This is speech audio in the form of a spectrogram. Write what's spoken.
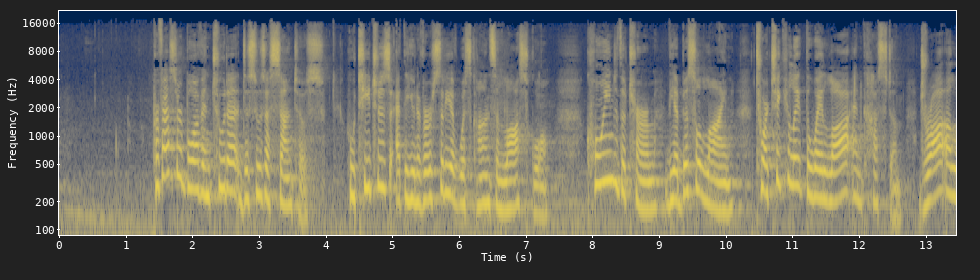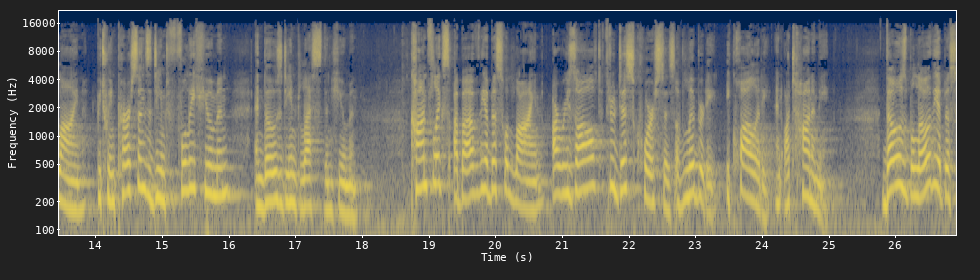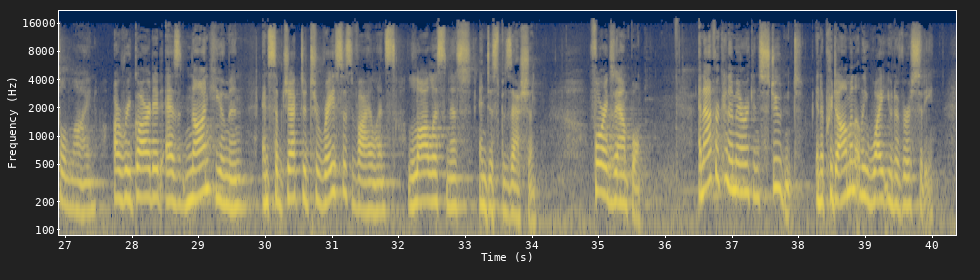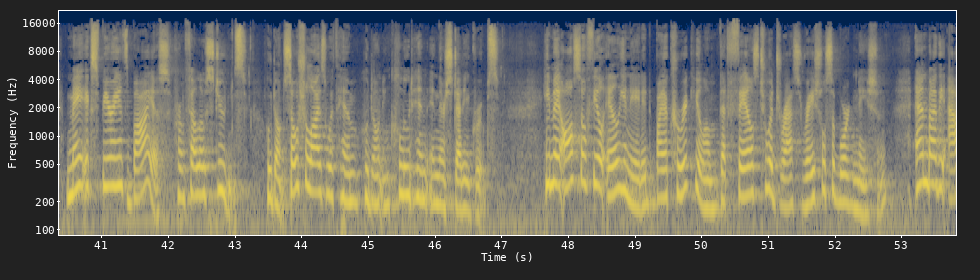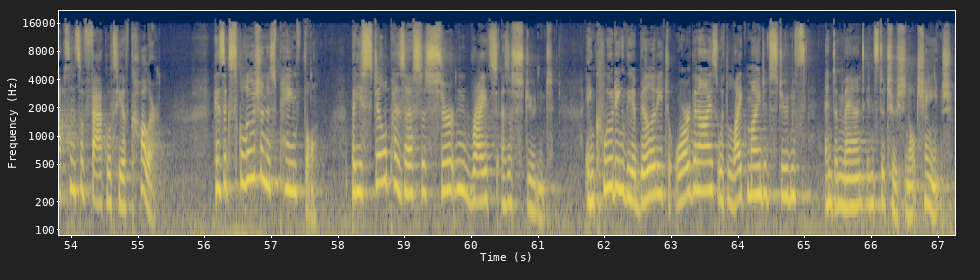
Professor Boaventura de Sousa Santos, who teaches at the University of Wisconsin Law School, coined the term the abyssal line to articulate the way law and custom draw a line between persons deemed fully human and those deemed less than human. Conflicts above the abyssal line are resolved through discourses of liberty, equality, and autonomy. Those below the abyssal line are regarded as non human and subjected to racist violence, lawlessness, and dispossession. For example, an African American student in a predominantly white university may experience bias from fellow students who don't socialize with him, who don't include him in their study groups. He may also feel alienated by a curriculum that fails to address racial subordination and by the absence of faculty of color. His exclusion is painful, but he still possesses certain rights as a student, including the ability to organize with like minded students and demand institutional change.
